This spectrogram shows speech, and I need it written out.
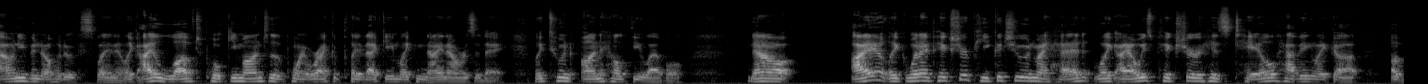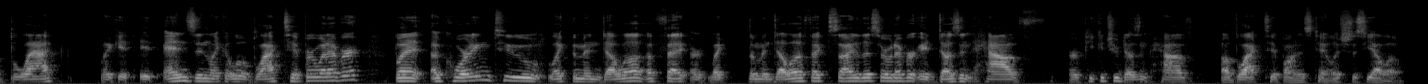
I don't even know how to explain it. Like, I loved Pokemon to the point where I could play that game, like, nine hours a day. Like, to an unhealthy level. Now, I like when I picture Pikachu in my head, like I always picture his tail having like a a black like it, it ends in like a little black tip or whatever. But according to like the Mandela effect or like the Mandela effect side of this or whatever, it doesn't have or Pikachu doesn't have a black tip on his tail. It's just yellow.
